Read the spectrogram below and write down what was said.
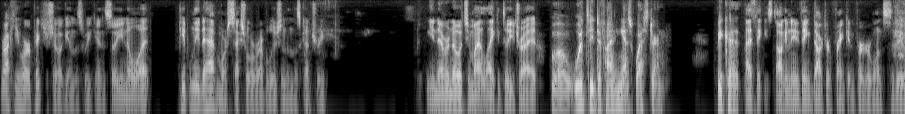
Rocky Horror Picture Show again this weekend. So you know what? People need to have more sexual revolution in this country. You never know what you might like until you try it. Well, what's he defining as Western? Because I think he's talking anything Dr. Frank-N-Furter wants to do.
